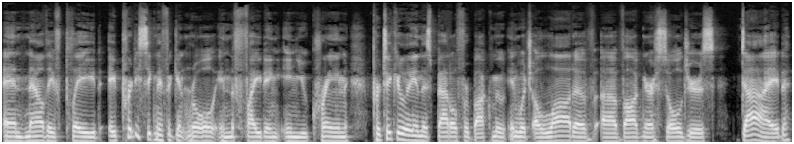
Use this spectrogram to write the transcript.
And now they've played a pretty significant role in the fighting in Ukraine, particularly in this battle for Bakhmut, in which a lot of uh, Wagner soldiers died,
